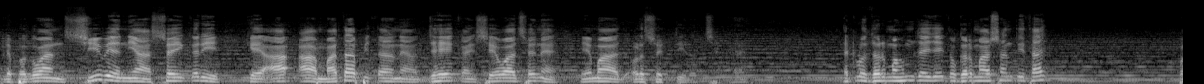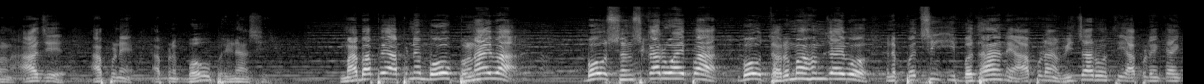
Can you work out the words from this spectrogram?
એટલે ભગવાન શિવે ત્યાં સહી કરી કે આ આ માતા પિતાને જે કાંઈ સેવા છે ને એમાં જ અડસઠ તીરથ છે. એટલો ધર્મ સમજાઈ જાય તો ઘરમાં અશાંતિ થાય? પણ આજે આપણે આપણે બહુ ભણ્યા છીએ. મા બાપે આપણે બહુ ભણાવ્યા. બહુ સંસ્કારો આપ્યા, બહુ ધર્મ સમજાવ્યો, અને પછી એ બધાને આપણા વિચારોથી આપણે કાંઈક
